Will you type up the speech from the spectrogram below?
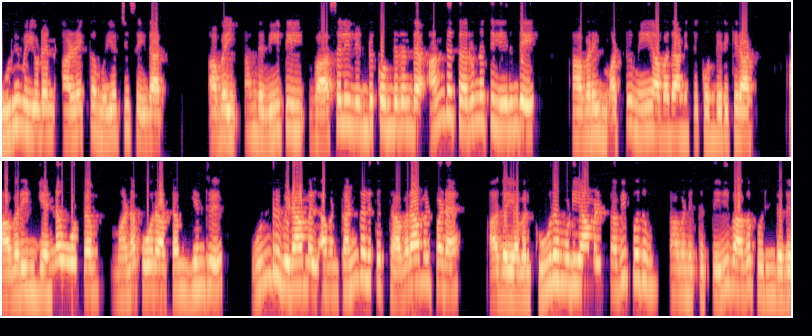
உரிமையுடன் அழைக்க முயற்சி செய்தார். அவை அந்த வீட்டில் வாசலில் நின்று கொண்டிருந்த அந்த தருணத்தில் இருந்தே அவரை மட்டுமே அவதானித்துக் கொண்டிருக்கிறான் அவரின் எண்ண ஓட்டம் மன போராட்டம் என்று ஒன்று விடாமல் அவன் கண்களுக்கு தவறாமல் பட அதை அவர் கூற முடியாமல் தவிப்பதும் அவனுக்கு தெளிவாக புரிந்தது.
